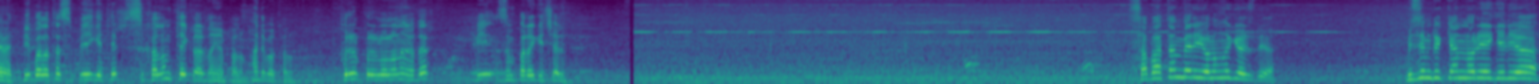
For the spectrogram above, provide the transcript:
Evet bir balata spreyi getir. Sıkalım tekrardan yapalım. Hadi bakalım. Pırıl pırıl olana kadar bir zımpara geçelim. Sabahtan beri yolunu gözlüyor. Bizim dükkanın oraya geliyor.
